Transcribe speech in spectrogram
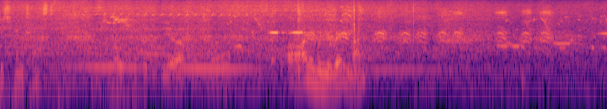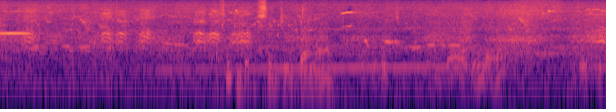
just fantastic. Probably should put the gear up. I suppose. Oh, only when you're ready, mate. I think you've got the CG bang on. It looks pretty dialed in, eh? Looks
